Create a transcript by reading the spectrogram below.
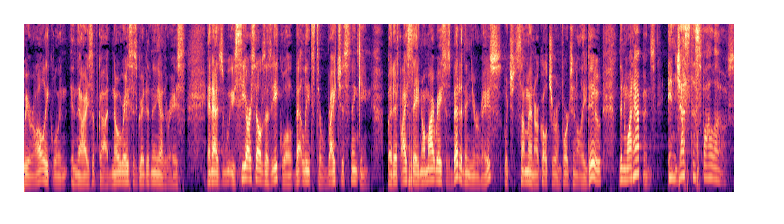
We are all equal in, in the eyes of God. No race is greater than the other race. And as we see ourselves as equal, that leads to righteous thinking. But if I say, no, my race is better than your race, which some in our culture unfortunately do, then what happens? Injustice follows.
